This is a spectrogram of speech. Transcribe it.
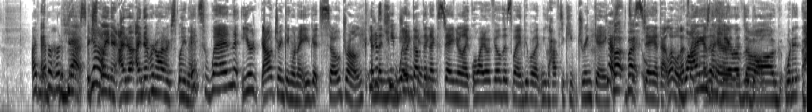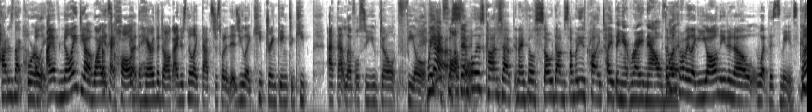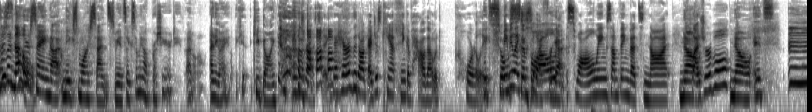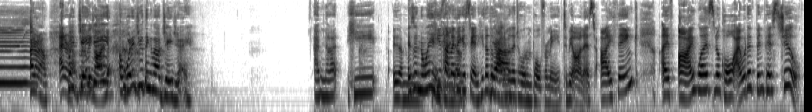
I've never heard of Yes, that. explain it. I, I never know how to explain it. It's when you're out drinking one night, you get so drunk, You and then you wake up the next day and you're like, well, why do I feel this way? And people are like, you have to keep drinking Yes, but but to stay at that level. That's why like is the, hair, of the dog? What? It, how does that Oh, correlate? I have no idea Oh, why okay, it's called good. the hair of the dog. I just know like that's just what it is. You like keep drinking to keep at that level so you don't feel. Wait, Yeah, it's the awful. simplest concept, and I feel so dumb. Somebody is probably typing it right now. Someone's what- probably like, y'all need to know what this means. Let us another know. saying that makes more sense to me. It's like something about brushing your teeth. I don't know. Anyway, keep- keep going. Interesting. the hair of the dog. I just can't think of how that would correlate. It's so maybe like simple, swallow- swallowing something that's not No. pleasurable. no, it's I don't know. I don't but know. JJ, uh, what did you think about JJ? I'm not. He um, Is annoying, He's not my of. biggest fan. He's at the Yeah. bottom of the totem pole for me, to be honest. I think if I was Nicole, I would have been pissed too.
